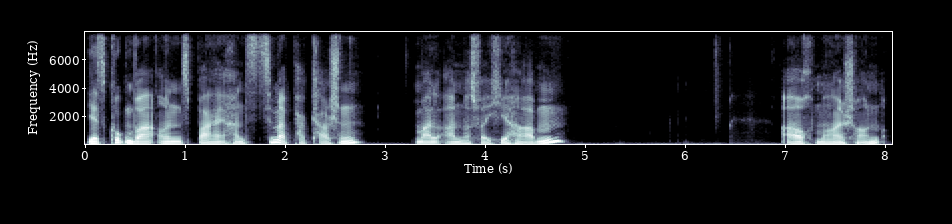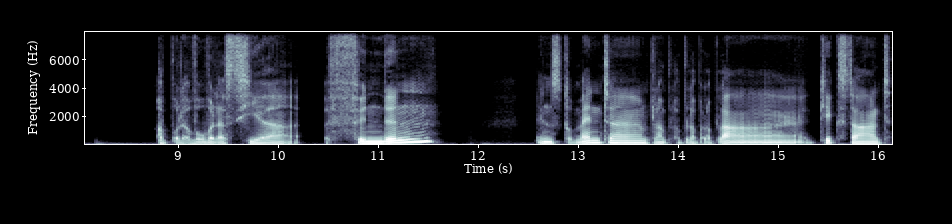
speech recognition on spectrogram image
Jetzt gucken wir uns bei Hans Zimmer Percussion mal an, was wir hier haben. Auch mal schauen, ob oder wo wir das hier finden. Instrumente, bla bla bla bla bla, Kickstart.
